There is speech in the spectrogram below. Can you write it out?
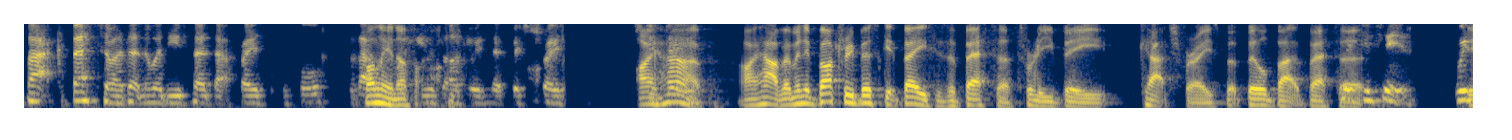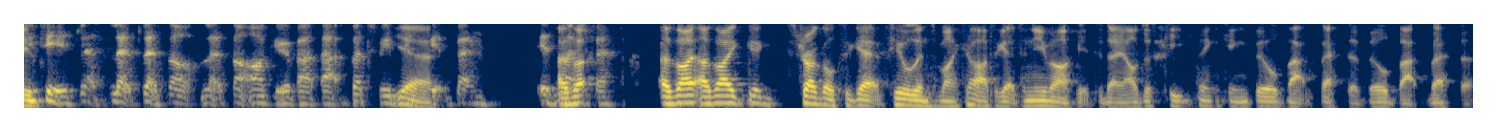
back better. I don't know whether you've heard that phrase before. But Funnily enough, he was arguing that British racing. I have, do. I have. I mean, a buttery biscuit base is a better three B catchphrase, but build back better. Which it is. Which is, it is. Let's let's let's not let's not argue about that. Buttery yeah. biscuit base is as much I, better. As I as I struggle to get fuel into my car to get to Newmarket today, I'll just keep thinking, build back better, build back better.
